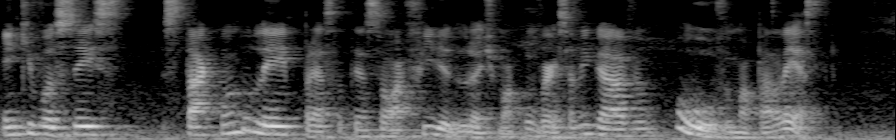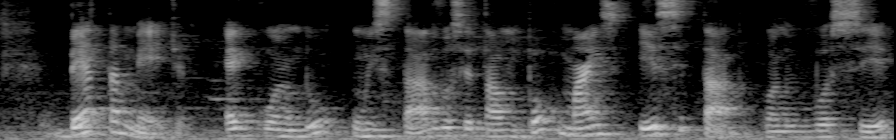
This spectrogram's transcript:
em que você está quando lê, presta atenção à filha durante uma conversa amigável ou ouve uma palestra. Beta média é quando um estado você está um pouco mais excitado, quando você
